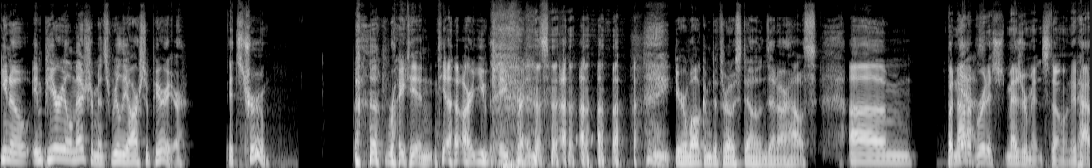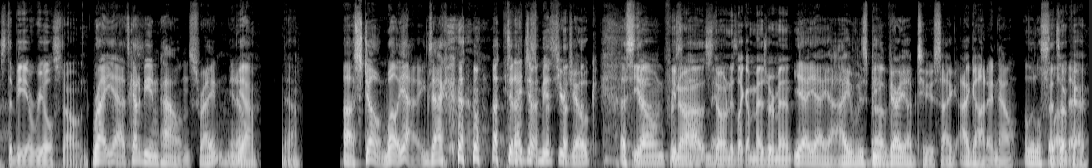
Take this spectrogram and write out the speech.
you know, imperial measurements really are superior. It's true. right in our UK friends. You're welcome to throw stones at our house. Um, but not yes. a British measurement stone. It has to be a real stone. Right, yeah, it's got to be in pounds, right? You know. Yeah. Yeah. Uh, stone. Well, yeah, exactly. Did I just miss your joke? A stone yeah. for you know how stone is like a measurement. Yeah, yeah, yeah. I was being very obtuse. I, I got it now. A little slow. That's okay. There.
